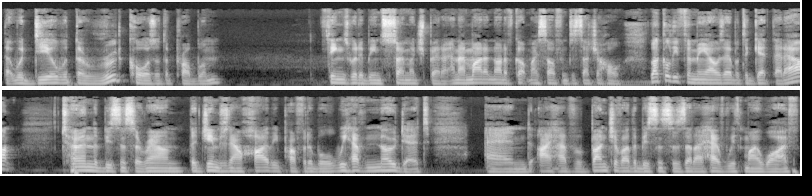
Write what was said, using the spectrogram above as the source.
that would deal with the root cause of the problem, things would have been so much better. And I might not have got myself into such a hole. Luckily for me, I was able to get that out turn the business around. The gym's now highly profitable. We have no debt. And I have a bunch of other businesses that I have with my wife,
